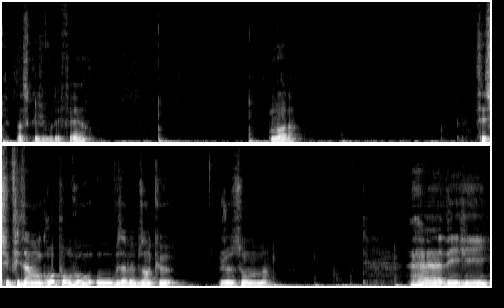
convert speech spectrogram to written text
C'est pas ce que je voulais faire. voilà c'est suffisamment gros pour vous ou vous avez besoin que je zoome هذه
